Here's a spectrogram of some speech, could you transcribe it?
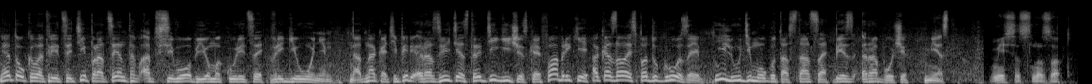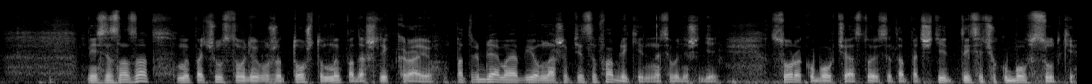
Это около 30% от всего объема курицы в регионе. Однако теперь развитие стратегической фабрики оказалось под угрозой, и люди могут остаться без рабочих мест. Месяц назад. Месяц назад мы почувствовали уже то, что мы подошли к краю. Потребляемый объем нашей птицефабрики на сегодняшний день 40 кубов в час, то есть это почти 1000 кубов в сутки.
